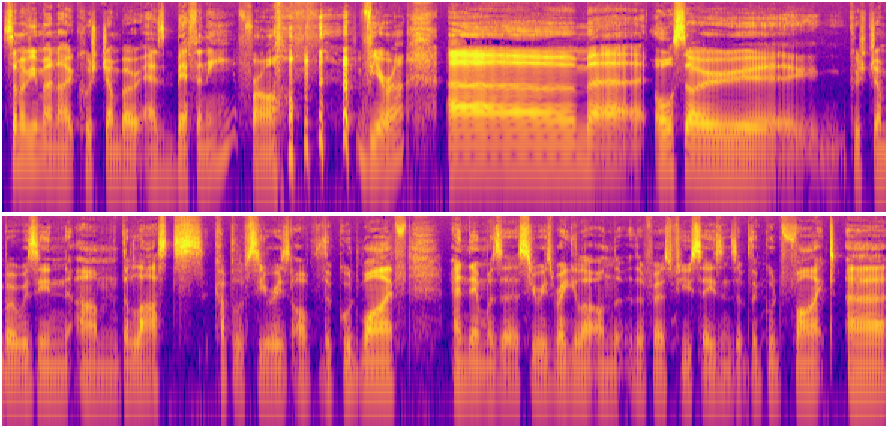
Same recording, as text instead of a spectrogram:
Some of you might know Cush Jumbo as Bethany from Vera. Um, uh, also, uh, Cush Jumbo was in um, the last couple of series of The Good Wife, and then was a series regular on the, the first few seasons of The Good Fight. Uh,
